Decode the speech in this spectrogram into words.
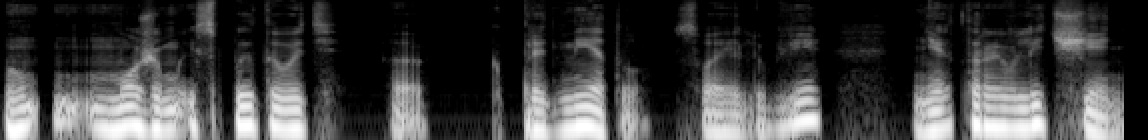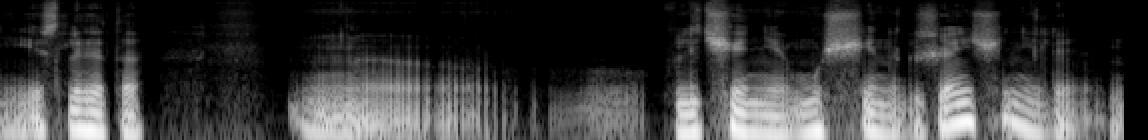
Мы можем испытывать предмету своей любви некоторое влечение. Если это э, влечение мужчины к женщине или э,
